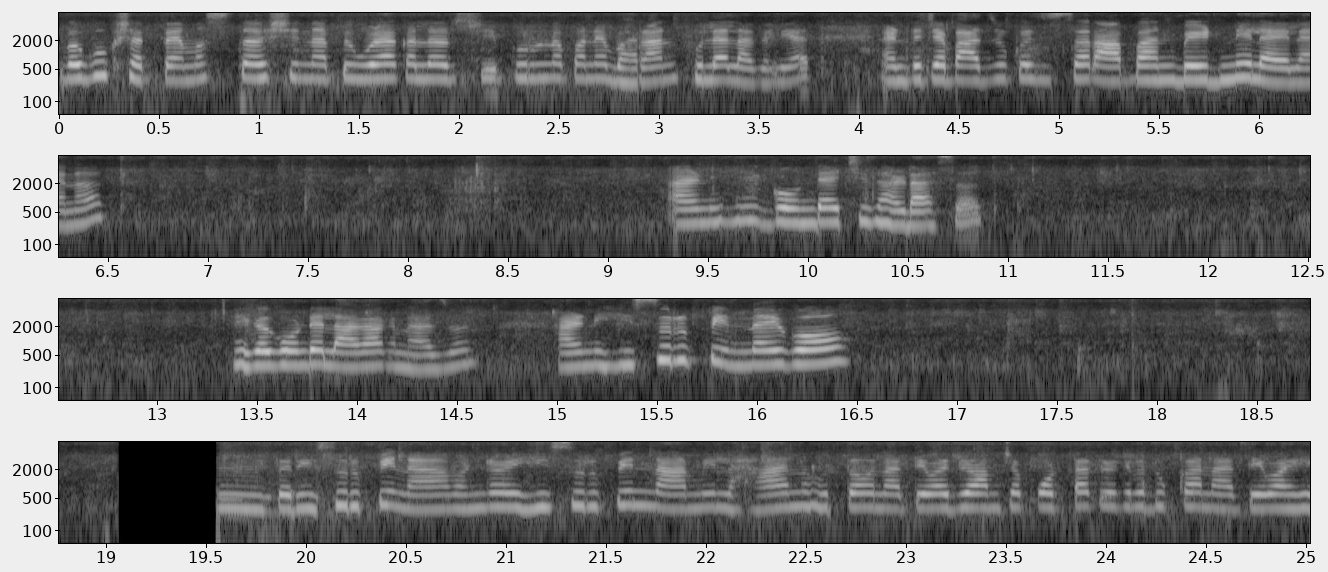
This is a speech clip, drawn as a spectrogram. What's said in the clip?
बघू शकताय मस्त अशी ना पिवळ्या कलरची पूर्णपणे भरान फुला लागली आहेत. आणि त्याच्या बाजूक सर आबान बेडणी लायला ना आणि ही गोंड्याची झाडं असत. हे का गोंडे लागाक ना अजून. आणि ही सुरपीन नाही गो. तरी तर ही मंडळी ही सुरपीन आम्ही लहान होतो ना तेव्हा जेव्हा आमच्या पोटात वगैरे दुकानात तेव्हा हे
